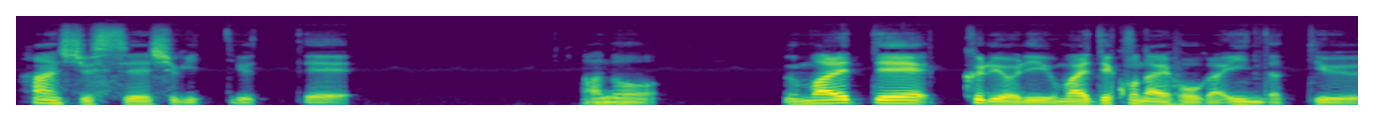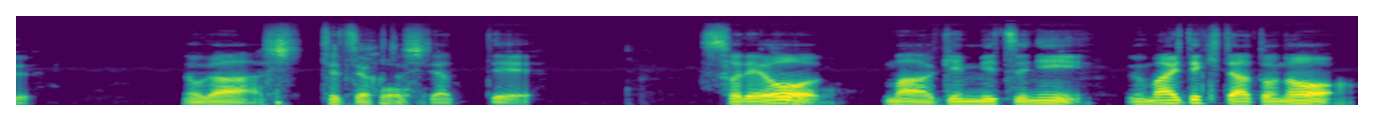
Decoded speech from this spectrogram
反出生主義って言って、あの、生まれてくるより生まれてこない方がいいんだっていうのがし哲学としてあって、それをほ、まあ厳密に生まれてきた後の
